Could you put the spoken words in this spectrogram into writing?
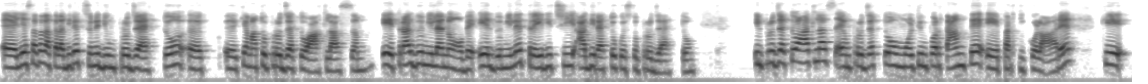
eh, gli è stata data la direzione di un progetto eh, eh, chiamato Progetto Atlas e tra il 2009 e il 2013 ha diretto questo progetto. Il progetto Atlas è un progetto molto importante e particolare che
